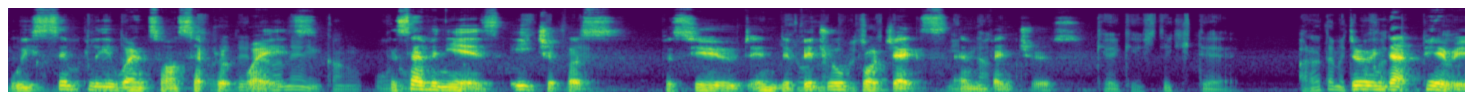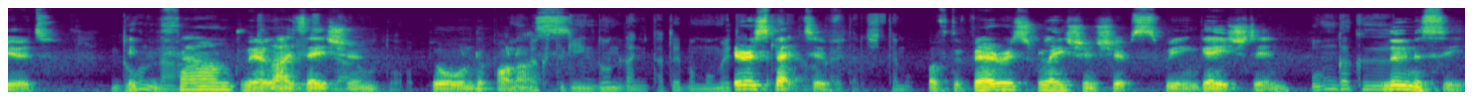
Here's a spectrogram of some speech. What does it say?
We simply went our separate ways. For seven years, each of us pursued individual projects and ventures. During that period, a profound realization dawned upon us. Irrespective of the various relationships we engaged in, Luna Sea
